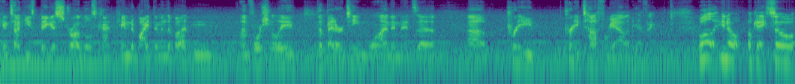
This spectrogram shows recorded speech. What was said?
Kentucky's biggest struggles came to bite them in the butt, and unfortunately, the better team won, and it's a, a pretty pretty tough reality, I think. Well, you know, okay, so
